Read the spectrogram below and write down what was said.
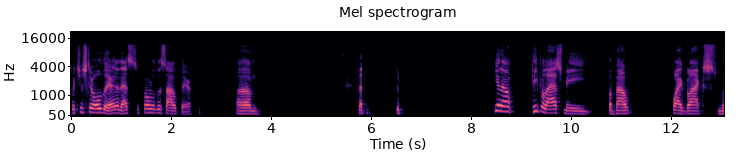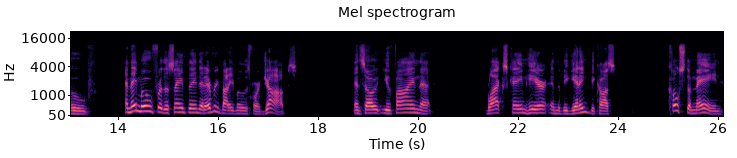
which is still there. That's the photo that's out there. Um, but the, you know, people ask me about why blacks move, and they move for the same thing that everybody moves for jobs. And so you find that blacks came here in the beginning because coast of Maine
